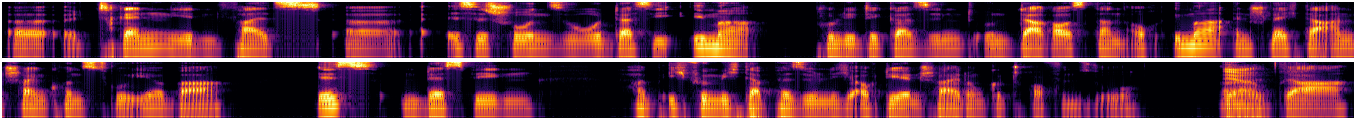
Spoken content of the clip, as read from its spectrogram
äh, trennen. Jedenfalls äh, ist es schon so, dass sie immer Politiker sind und daraus dann auch immer ein schlechter Anschein konstruierbar ist. Und deswegen habe ich für mich da persönlich auch die Entscheidung getroffen, so ja. äh, da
